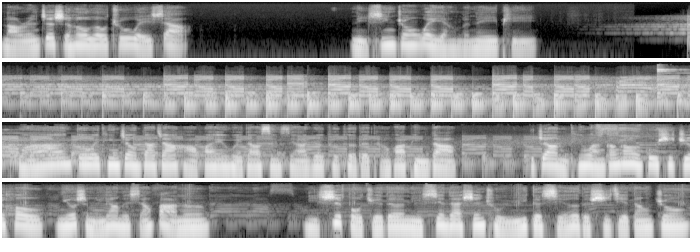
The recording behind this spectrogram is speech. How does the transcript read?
老人这时候露出微笑：“你心中喂养的那一匹。”各位听众，大家好，欢迎回到新西亚热可可的谈话频道。不知道你听完刚刚的故事之后，你有什么样的想法呢？你是否觉得你现在身处于一个邪恶的世界当中？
